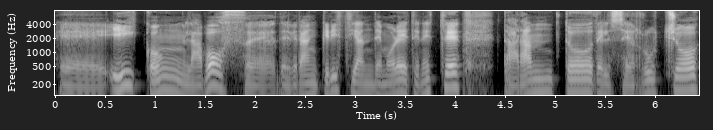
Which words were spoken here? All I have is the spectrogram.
eh, y con la voz eh, del gran Cristian de Moret en este Taranto del Serrucho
